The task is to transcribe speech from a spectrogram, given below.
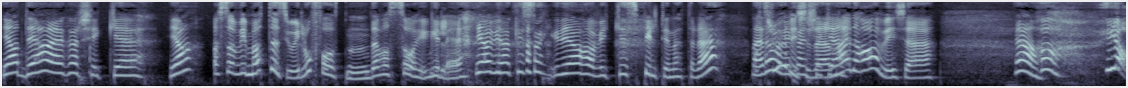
Ja, det har jeg kanskje ikke Ja, Altså, vi møttes jo i Lofoten. Det var så hyggelig. ja, vi har, ikke snakket, ja har vi ikke spilt inn etter det? Nei, det har vi ikke kanskje det. ikke. Nei, det har vi ikke. Ja. Ja.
